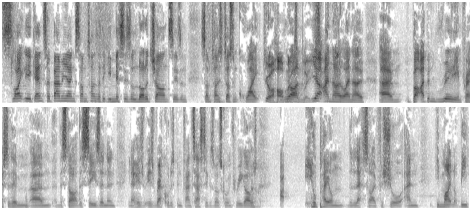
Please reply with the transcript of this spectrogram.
slightly against Aubameyang. Sometimes I think he misses a lot of chances and sometimes doesn't quite. You're a hard man to run. please. Yeah, I know, I know. Um, but I've been really impressed with him um, at the start of the season, and you know his his record has been fantastic as well, scoring three goals. I, he'll play on the left side for sure, and he might not be,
